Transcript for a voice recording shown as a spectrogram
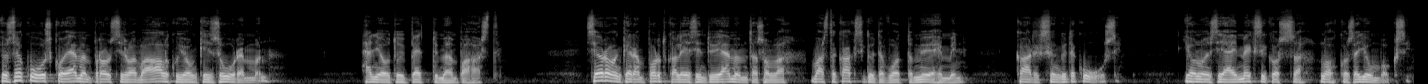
Jos joku uskoi M-pronssin alku jonkin suuremman, hän joutui pettymään pahasti. Seuraavan kerran Portugali esiintyi MM-tasolla vasta 20 vuotta myöhemmin, 86, jolloin se jäi Meksikossa lohkonsa jumboksi.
